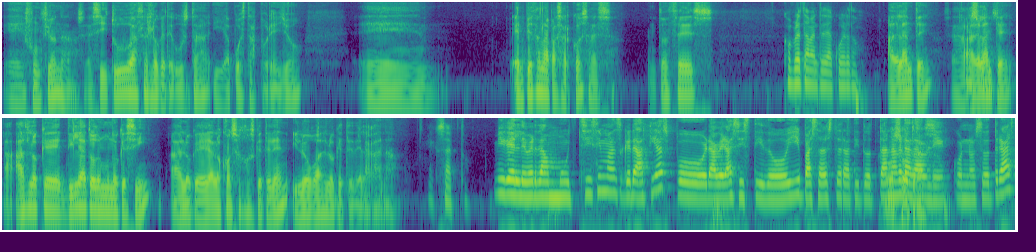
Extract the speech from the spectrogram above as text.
eh, funciona. O sea, si tú haces lo que te gusta y apuestas por ello, eh, empiezan a pasar cosas. Entonces, Completamente de acuerdo. adelante, o sea, adelante. Ha- Haz lo que, dile a todo el mundo que sí, a lo que, a los consejos que te den y luego haz lo que te dé la gana. Exacto. Miguel, de verdad, muchísimas gracias por haber asistido hoy y pasado este ratito tan agradable con nosotras.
